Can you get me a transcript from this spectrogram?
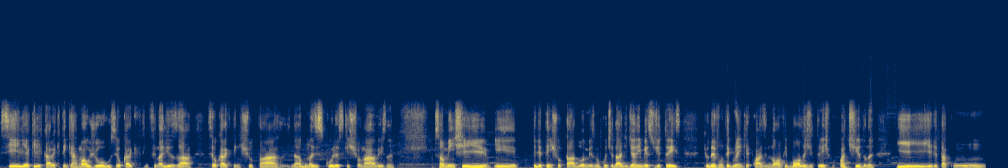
Se ele é aquele cara que tem que armar o jogo, se é o cara que tem que finalizar, se é o cara que tem que chutar, né, algumas escolhas questionáveis, né? Principalmente e ele tem chutado a mesma quantidade de arremesso de três que o Devontae Graham, que é quase nove bolas de três por partida, né? E ele tá com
